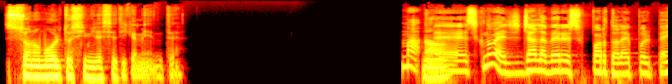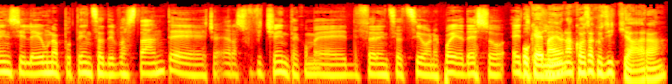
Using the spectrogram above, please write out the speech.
sono molto simili esteticamente. Ma no. eh, secondo me già l'avere il supporto all'Apple Pencil e una potenza devastante cioè, era sufficiente come differenziazione. Poi adesso è. Ok, più... ma è una cosa così chiara?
